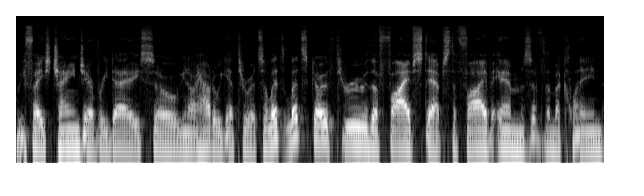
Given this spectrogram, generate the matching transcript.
We face change every day. So, you know, how do we get through it? So let's let's go through the five steps, the five M's of the Maclean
